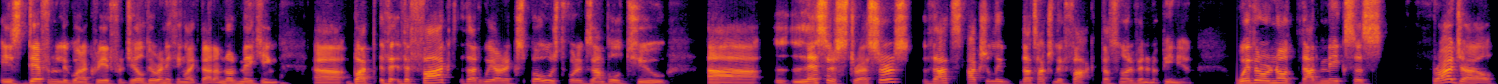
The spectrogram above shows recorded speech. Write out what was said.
is definitely going to create fragility or anything like that. I'm not making uh but the, the fact that we are exposed for example to uh lesser stressors that's actually that's actually a fact that's not even an opinion whether or not that makes us fragile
